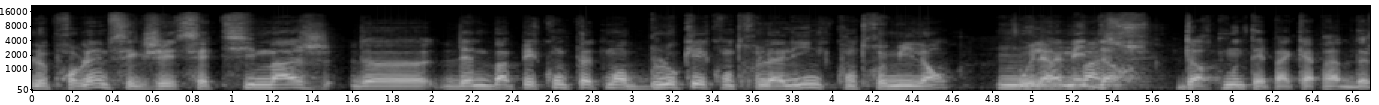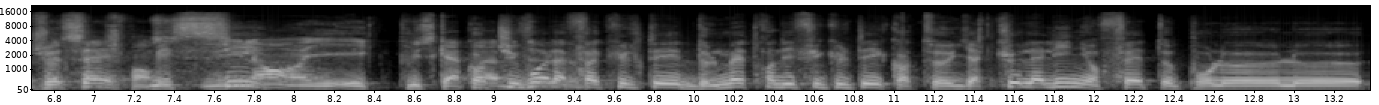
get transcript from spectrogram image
Le problème, c'est que j'ai cette image d'Mbappé complètement bloqué contre la ligne, contre Milan, a Ouais, mais Dor- Dortmund n'est pas capable de Je faire ça, sais, je pense. mais si- Milan est plus capable. Quand tu vois de- la faculté de le mettre en difficulté, quand euh, il n'y a que la ligne en fait pour le, le,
